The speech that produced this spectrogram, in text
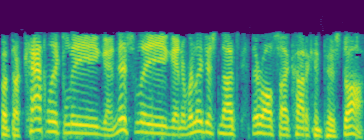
But the Catholic League and this league and the religious nuts, they're all psychotic and pissed off.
